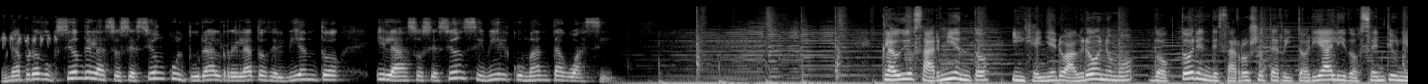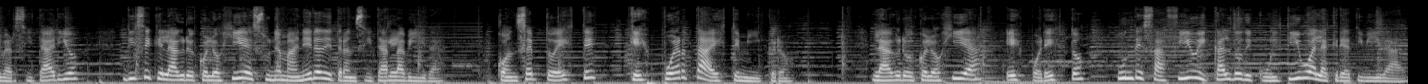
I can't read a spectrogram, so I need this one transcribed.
Una producción de la Asociación Cultural Relatos del Viento y la Asociación Civil Cumanta Huasi. Claudio Sarmiento, ingeniero agrónomo, doctor en desarrollo territorial y docente universitario, dice que la agroecología es una manera de transitar la vida, concepto este que es puerta a este micro. La agroecología es, por esto, un desafío y caldo de cultivo a la creatividad.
